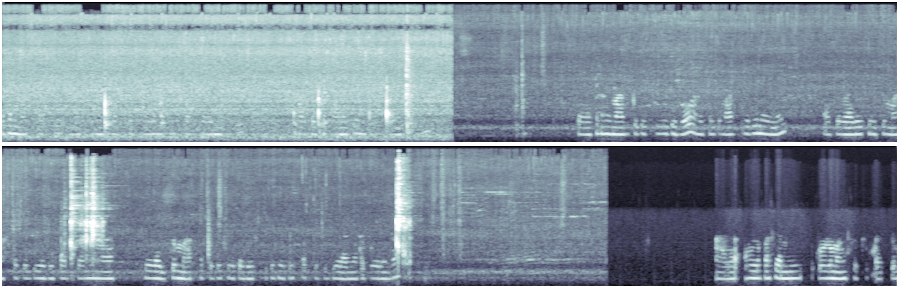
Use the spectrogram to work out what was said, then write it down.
এখন মাছটাকে মাছটা মশলাটা ভালো মতো সব করে নিচ্ছি অল্প একটু পানি দিয়ে তো এখন আমি মাছগুলো দিয়ে দেবো। আমি কিন্তু মাছ ভেজে নিই নি একেবারেই কিন্তু মাছটাকে দিয়ে দিই। তারপরে আমি মাছের একদম মাথা থেকে সেটা বেশ থেকে সব কিছু দিয়ে রান্নাটা করে নিলাম। আর অন্য পাশে আমি গরুর মাংস একদম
